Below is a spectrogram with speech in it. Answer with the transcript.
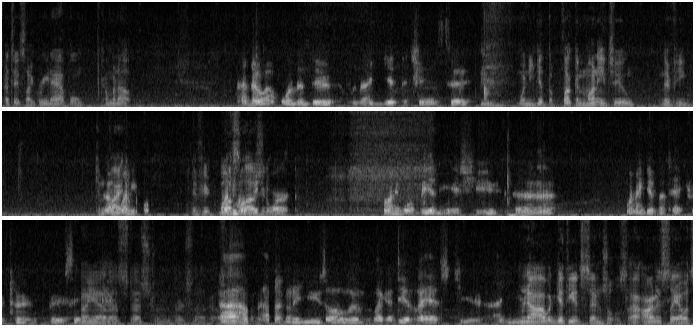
that tastes like green apple coming up. I know I want to do it when I get the chance to. When you get the fucking money to, if you can No find money. won't- If your Money boss won't allows be- you to work. Money won't be an issue uh, when I get my tax return very soon. Oh yeah, that's that's true. There's that. aspect. Um, I'm not going to use all of it like I did last year. I use No, I would get the essentials. I, honestly, I would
